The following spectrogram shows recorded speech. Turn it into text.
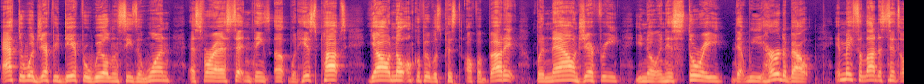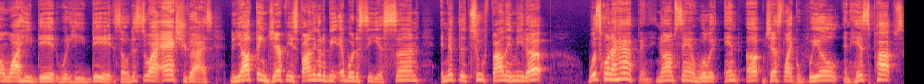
after what Jeffrey did for Will in season one, as far as setting things up with his pops. Y'all know Uncle Phil was pissed off about it, but now Jeffrey, you know, in his story that we heard about, it makes a lot of sense on why he did what he did. So this is why I asked you guys, do y'all think Jeffrey is finally going to be able to see his son? And if the two finally meet up, what's going to happen? You know what I'm saying? Will it end up just like Will and his pops?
